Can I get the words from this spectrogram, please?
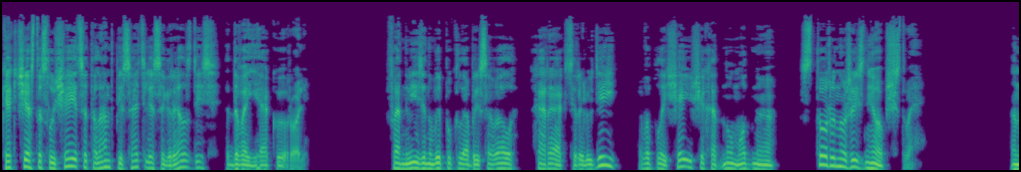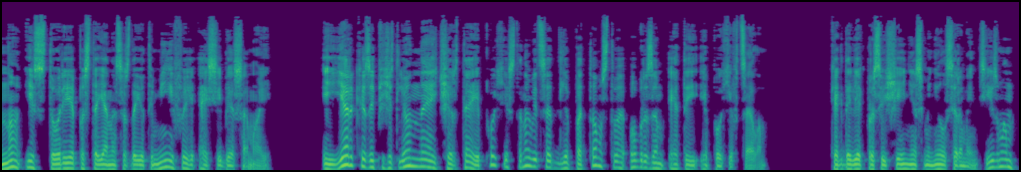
Как часто случается, талант писателя сыграл здесь двоякую роль. Фанвизин выпукло обрисовал характеры людей, воплощающих одну модную сторону жизни общества. Но история постоянно создает мифы о себе самой, и ярко запечатленная черта эпохи становится для потомства образом этой эпохи в целом. Когда век просвещения сменился романтизмом,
